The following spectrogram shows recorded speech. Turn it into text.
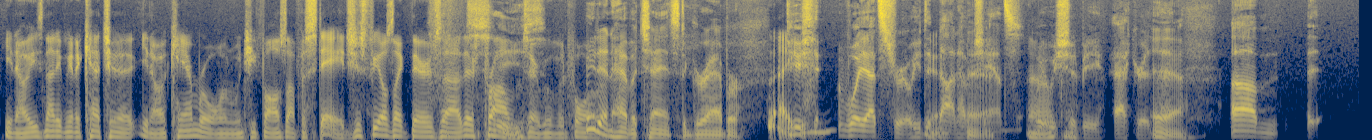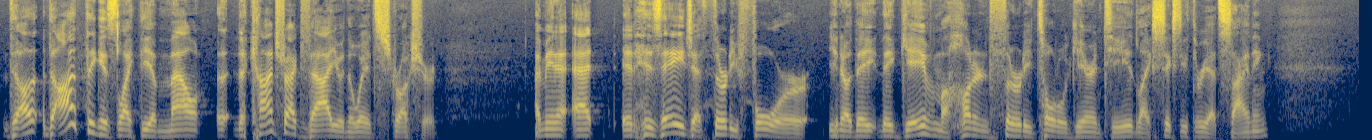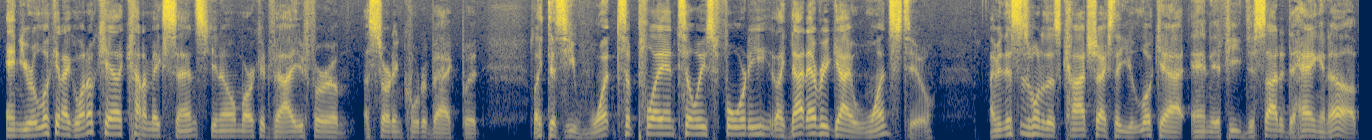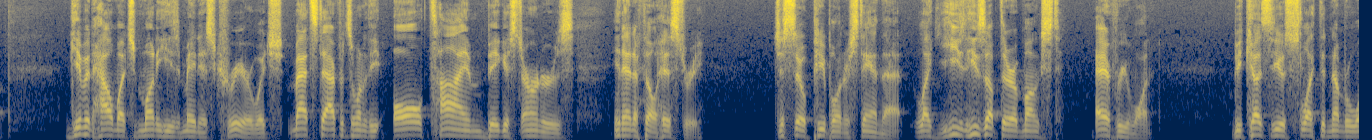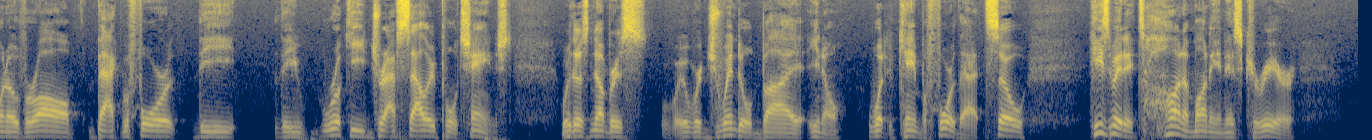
you know he's not even going to catch a you know a camera when when she falls off a stage. Just feels like there's uh, there's problems there moving forward. He didn't have a chance to grab her. He- well, that's true. He did not have a chance. Oh, we, we should be accurate. there. Yeah. The the odd thing is like the amount, uh, the contract value, and the way it's structured. I mean, at at his age, at 34, you know, they they gave him 130 total guaranteed, like 63 at signing. And you're looking at going, okay, that kind of makes sense, you know, market value for a, a starting quarterback. But like, does he want to play until he's 40? Like, not every guy wants to. I mean, this is one of those contracts that you look at, and if he decided to hang it up, given how much money he's made in his career, which Matt Stafford's one of the all-time biggest earners in NFL history. Just so people understand that, like he's he's up there amongst everyone because he was selected number one overall back before the the rookie draft salary pool changed, where those numbers were dwindled by you know what came before that. So he's made a ton of money in his career.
